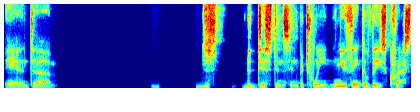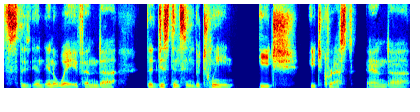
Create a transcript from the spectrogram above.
and uh, just the distance in between. And you think of these crests in, in a wave, and uh, the distance in between each each crest, and uh,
